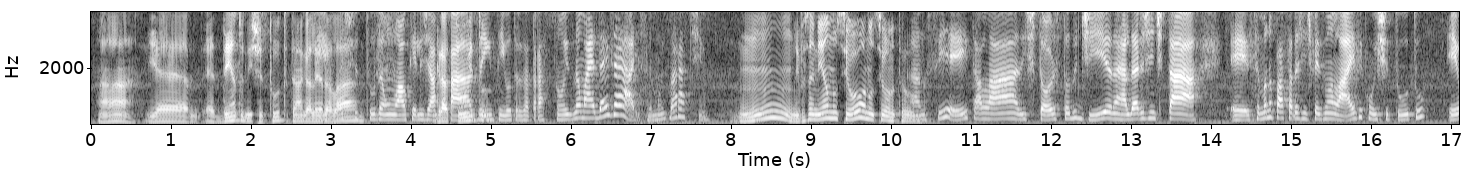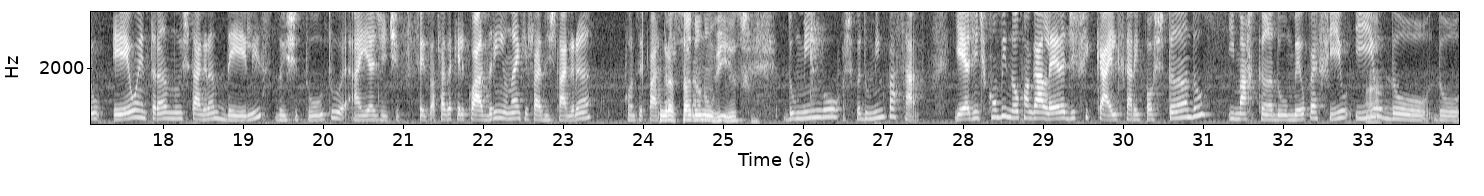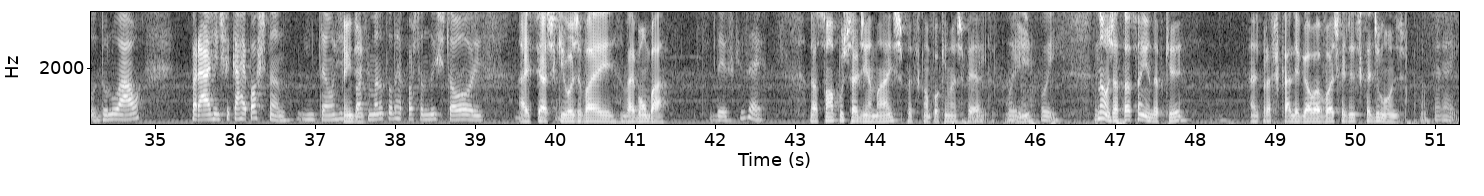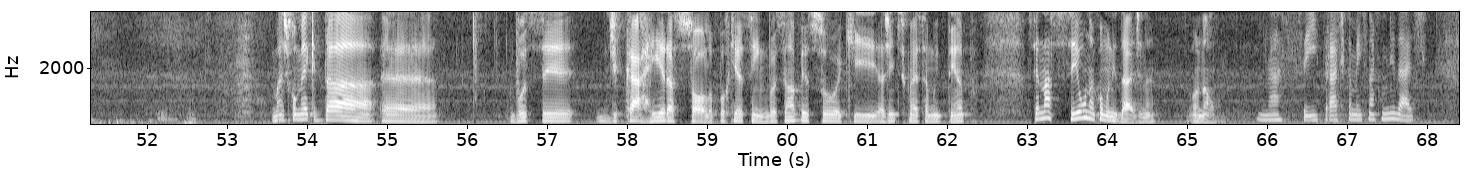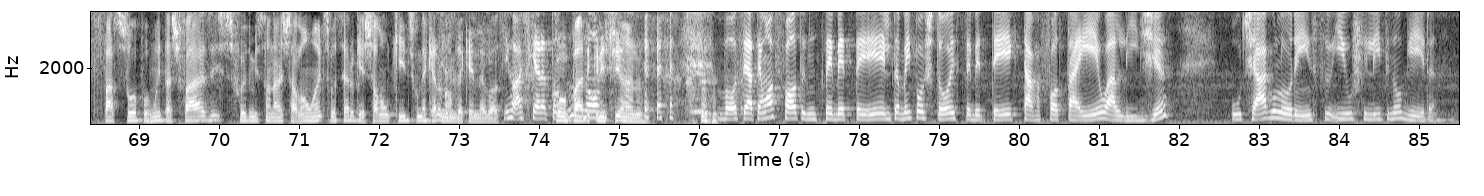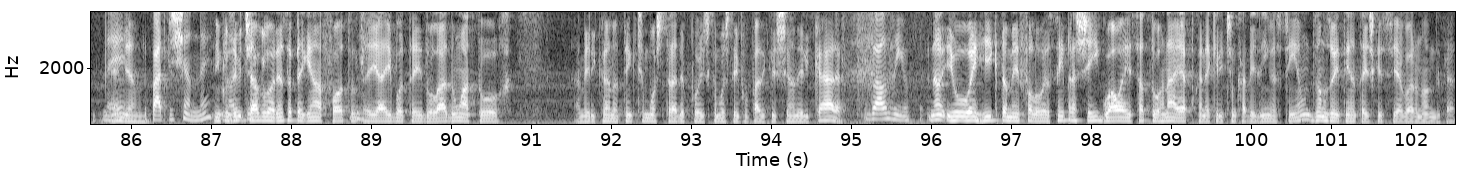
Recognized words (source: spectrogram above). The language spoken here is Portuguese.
Ah, e é, é dentro do Instituto, tem uma galera dentro lá? Do Instituto é um lugar que eles já gratuito. fazem, tem outras atrações. Não, mas é 10 reais, é muito baratinho. Hum, e você nem anunciou ou anunciou no teu... Anunciei, tá lá, stories todo dia. Na realidade, a gente tá... É, semana passada a gente fez uma live com o Instituto. Eu, eu entrando no Instagram deles, do Instituto. Aí a gente fez, faz aquele quadrinho, né, que faz no Instagram quando você participa. Engraçado, não. eu não vi isso. Domingo, acho que foi domingo passado. E aí a gente combinou com a galera de ficar, eles ficarem postando e marcando o meu perfil e ah. o do, do, do Luau pra gente ficar repostando. Então a gente Entendi. ficou a semana toda repostando no Stories. Aí você acha que hoje vai, vai bombar? Se Deus quiser. Dá só uma puxadinha mais para ficar um pouquinho mais perto. Oi, aí. Oi, oi. Não, já tá saindo, é porque é para ficar legal a voz que a gente fica de longe. Então, peraí. Mas como é que tá é, você de carreira solo? Porque assim, você é uma pessoa que a gente se conhece há muito tempo. Você nasceu na comunidade, né? Ou não? Nasci praticamente na comunidade. Passou por muitas fases, foi do missionário Shalom. Antes você era o quê? Shalom Kids? Como é que era o nome daquele negócio? Eu acho que era todos Com o padre nomes. Cristiano. Botei até uma foto no TBT. Ele também postou esse TBT, que tava, a foto tá eu, a Lídia, o Tiago Lourenço e o Felipe Nogueira. Né? É mesmo. E o Padre Cristiano, né? Inclusive, Mas, o Tiago Lourenço, eu peguei uma foto e aí botei do lado um ator americano. Eu tenho que te mostrar depois que eu mostrei pro Padre Cristiano. Ele, cara. Igualzinho. Não, e o Henrique também falou. Eu sempre achei igual a esse ator na época, né? Que ele tinha um cabelinho assim. É um dos anos 80, esqueci agora o nome do cara.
